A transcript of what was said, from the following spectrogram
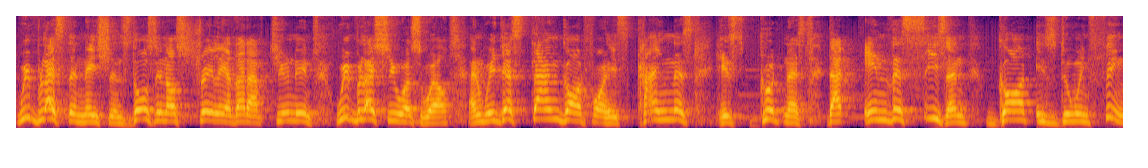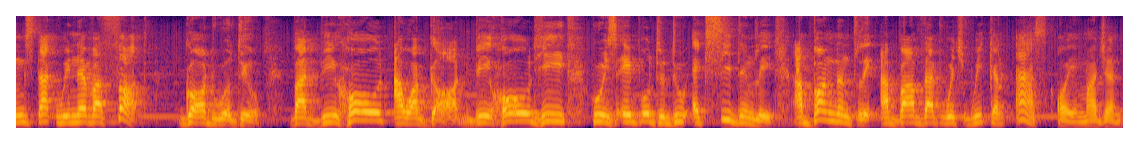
We bless the nations, those in Australia that have tuned in. We bless you as well. And we just thank God for His kindness, His goodness, that in this season, God is doing things that we never thought God will do. But behold our God. Behold He who is able to do exceedingly, abundantly above that which we can ask or imagine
